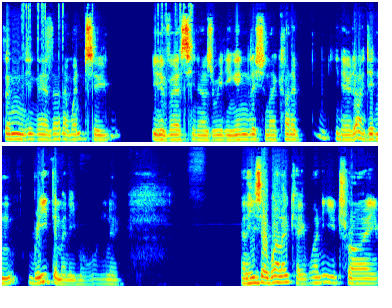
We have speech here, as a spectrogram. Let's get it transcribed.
then, you know, then I went to university and I was reading English and I kind of, you know, I didn't read them anymore, you know. And he said, well, okay, why don't you try,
